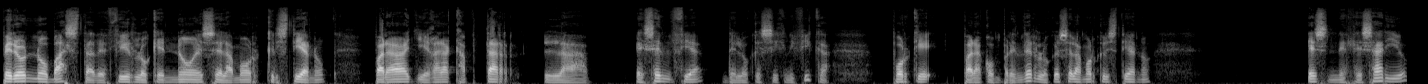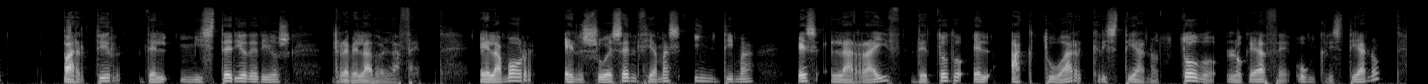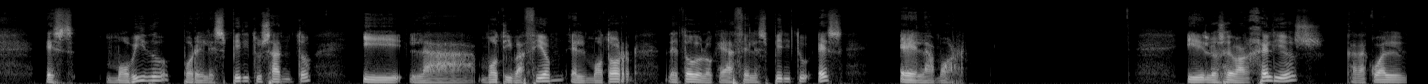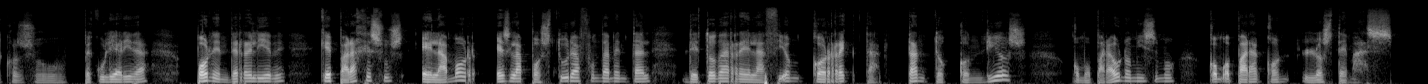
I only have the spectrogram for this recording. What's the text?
Pero no basta decir lo que no es el amor cristiano para llegar a captar la esencia de lo que significa, porque para comprender lo que es el amor cristiano es necesario partir del misterio de Dios revelado en la fe. El amor, en su esencia más íntima, es la raíz de todo el actuar cristiano. Todo lo que hace un cristiano es movido por el Espíritu Santo y la motivación, el motor de todo lo que hace el Espíritu es el amor. Y los evangelios, cada cual con su peculiaridad, ponen de relieve que para Jesús el amor es la postura fundamental de toda relación correcta, tanto con Dios como para uno mismo, como para con los demás.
